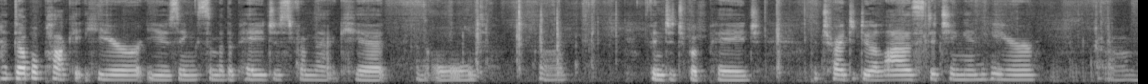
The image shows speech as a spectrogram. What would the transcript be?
a double pocket here using some of the pages from that kit, an old uh, vintage book page. I tried to do a lot of stitching in here. Um,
